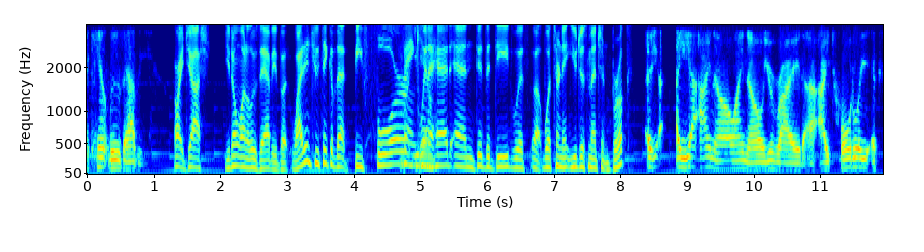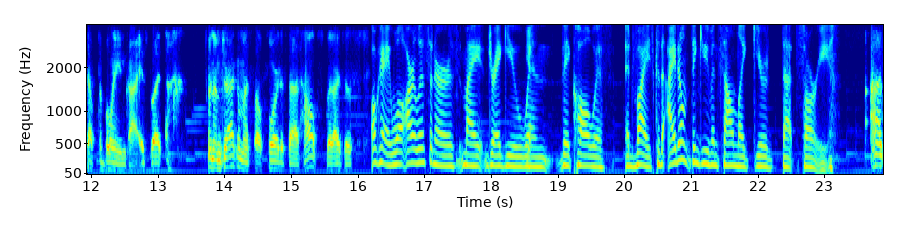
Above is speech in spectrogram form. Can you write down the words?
I can't lose Abby. All right, Josh, you don't want to lose Abby, but why didn't you think of that before Thank you, went ahead and did the deed with uh, what's her name? You just mentioned Brooke. Uh, yeah, uh, yeah, I know, I know. You're right. I, I totally accept the blame, guys. But and I'm dragging myself for it if that helps. But I just, Okay, well, our listeners might drag you when they call with advice because I don't think you even sound like you're that sorry. I,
